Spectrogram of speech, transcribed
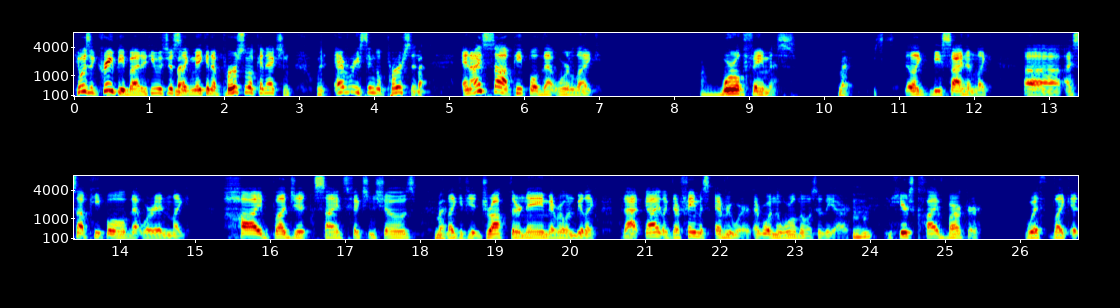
he wasn't creepy about it. He was just Right. like making a personal connection with every single person. Right. And I saw people that were like world famous. Right. Like beside him like uh I saw people that were in like high budget science fiction shows. Right. Like if you drop their name everyone would be like that guy like they're famous everywhere. Everyone in the world knows who they are. Mhm. And here's Clive Barker with like a,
